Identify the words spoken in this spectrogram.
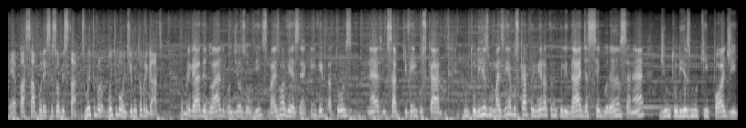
é, passar por esses obstáculos. Muito, muito bom dia, muito obrigado. Muito obrigado, Eduardo. Bom dia aos ouvintes. Mais uma vez, é, quem vem para Torres, né, a gente sabe que vem buscar um turismo, mas venha buscar primeiro a tranquilidade, a segurança, né, de um turismo que pode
